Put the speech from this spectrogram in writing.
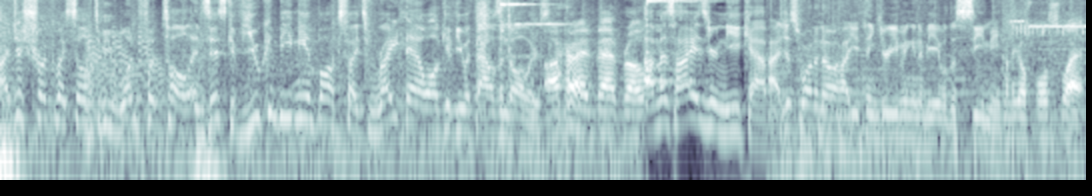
I just shrunk myself to be one foot tall. And Zisk, if you can beat me in box fights right now, I'll give you a thousand dollars. All right, bet, bro. I'm I'm as high as your kneecap. I just want to know how you think you're even going to be able to see me. I'm gonna go full sweat.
